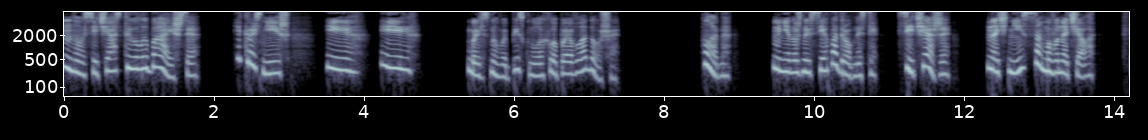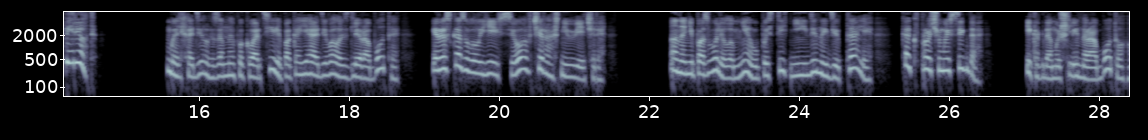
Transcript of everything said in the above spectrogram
Но сейчас ты улыбаешься и краснеешь, и... и... Бель снова пискнула, хлопая в ладоши. Ладно, мне нужны все подробности. Сейчас же. Начни с самого начала. Вперед! Бель ходила за мной по квартире, пока я одевалась для работы, и рассказывала ей все о вчерашнем вечере — она не позволила мне упустить ни единой детали, как, впрочем, и всегда. И когда мы шли на работу,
